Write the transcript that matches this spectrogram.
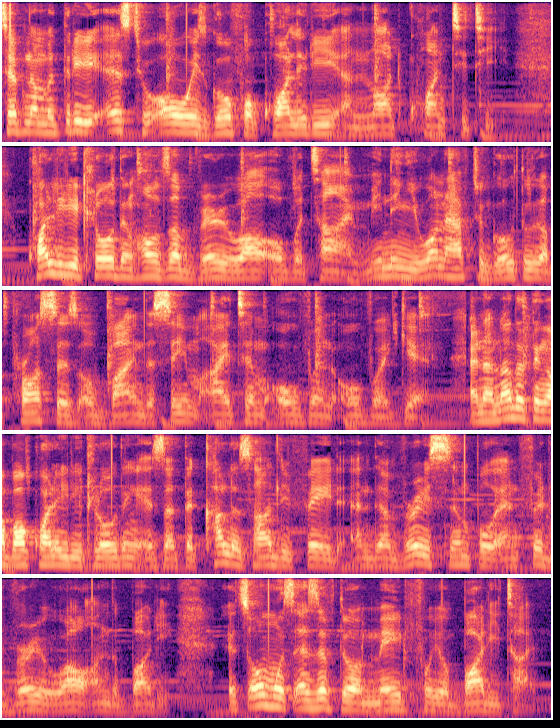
Tip number three is to always go for quality and not quantity. Quality clothing holds up very well over time, meaning you won't have to go through the process of buying the same item over and over again. And another thing about quality clothing is that the colors hardly fade and they're very simple and fit very well on the body. It's almost as if they were made for your body type.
